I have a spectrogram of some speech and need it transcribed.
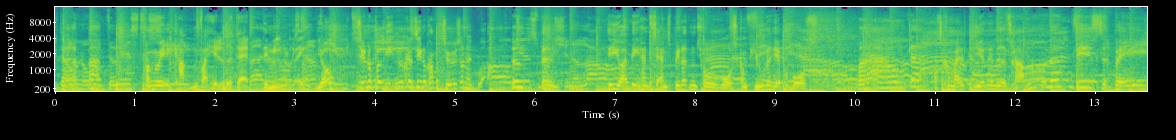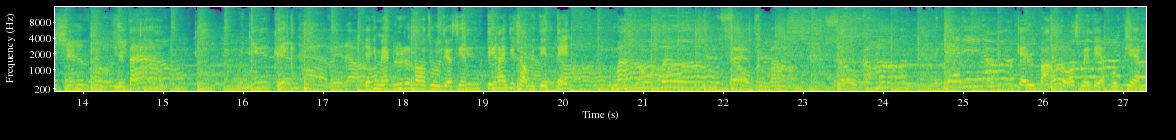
To Kom nu ind i kampen for helvede, Dan. Det mener du ikke. Jo, se nu på leave. nu skal jeg se, nu kommer tøserne. Just. Det er i øjeblikket, han, han spiller den på vores computer her på vores... Og så kommer alle pigerne ned ad trappen. Anticipation, it all. Jeg kan mærke lytter, når du er der siger, det er rigtigt, Tommy, det er den. Gary Bauer er også med der på piano.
